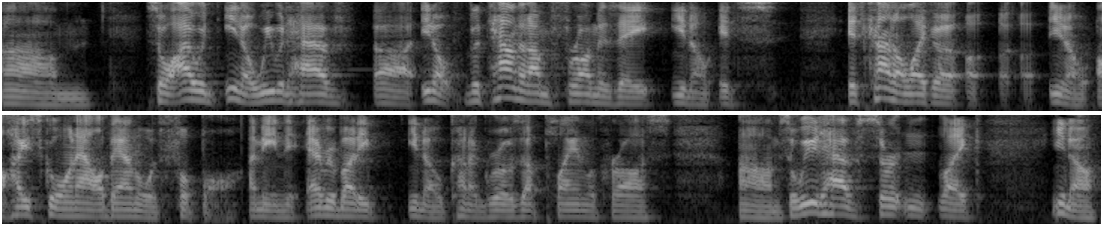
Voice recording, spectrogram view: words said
Um, so I would, you know, we would have, uh, you know, the town that I'm from is a, you know, it's it's kind of like a, a, a, you know a high school in Alabama with football. I mean, everybody you know kind of grows up playing lacrosse. Um, so we'd have certain like you know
